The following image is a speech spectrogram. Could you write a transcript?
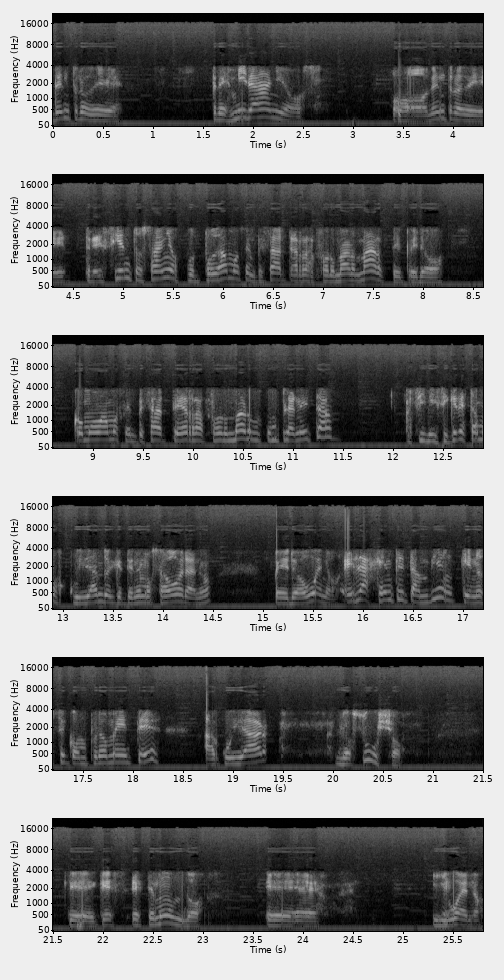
dentro de 3.000 años o dentro de 300 años podamos empezar a terraformar Marte, pero ¿cómo vamos a empezar a terraformar un planeta si ni siquiera estamos cuidando el que tenemos ahora, no? Pero bueno, es la gente también que no se compromete a cuidar lo suyo, que, que es este mundo. Eh, y bueno,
